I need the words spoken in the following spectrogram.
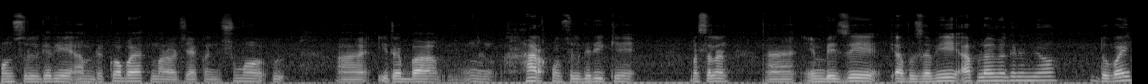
کنسولگری امریکا باید مراجعه کنید. شما ایره با هر کنسولگری که مثلا embassy ابوظبی apply می‌کنین یا دبی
